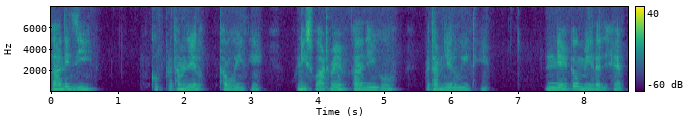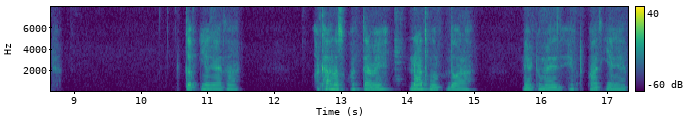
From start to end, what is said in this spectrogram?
गांधी जी को प्रथम जेल कब हुई थी? उन्नीस सौ आठ में गांधी जी को प्रथम जेल हुई थी। नेटो मैरिज एक्ट कब किया गया था? अठारह सौ बहत्तर में नाथ मुल्क द्वारा नेटो मैरिज एक्ट पास किया गया था।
